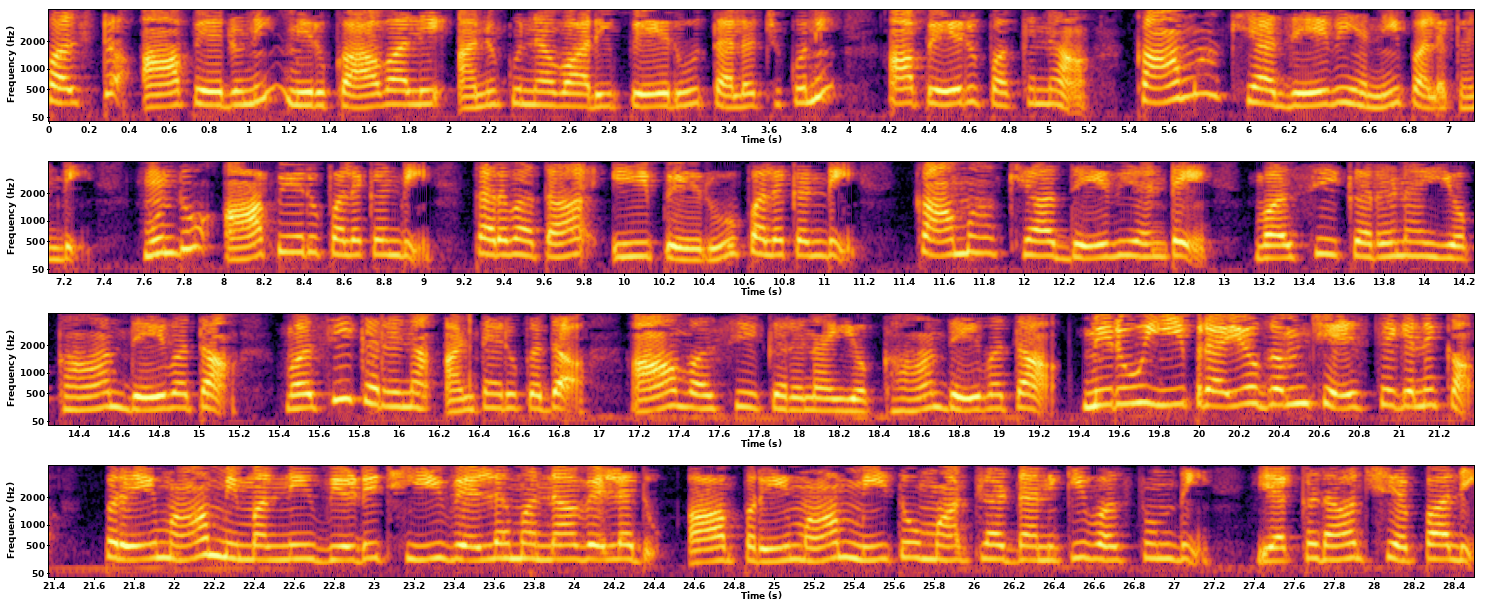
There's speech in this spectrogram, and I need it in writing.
ఫస్ట్ ఆ పేరుని మీరు కావాలి అనుకున్న వారి పేరు తలచుకుని ఆ పేరు పక్కన కామాఖ్య దేవి అని పలకండి. ముందు ఆ పేరు పలకండి తర్వాత ఈ పేరు పలకండి. కామాఖ్య దేవి అంటే వశీకరణ యొక్క దేవత. వశీకరణ అంటారు కదా ఆ వశీకరణ యొక్క దేవత. మీరు ఈ ప్రయోగం చేస్తే గనక ప్రేమ మిమ్మల్ని విడిచి వెళ్ళమన్నా వెళ్ళదు ఆ ప్రేమ మీతో మాట్లాడడానికి వస్తుంది. ఎక్కడ చెప్పాలి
